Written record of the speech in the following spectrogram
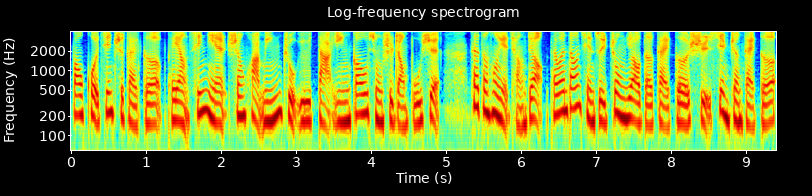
包括坚持改革、培养青年、深化民主与打赢高雄市长补选。蔡总统也强调，台湾当前最重要的改革是宪政改革。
